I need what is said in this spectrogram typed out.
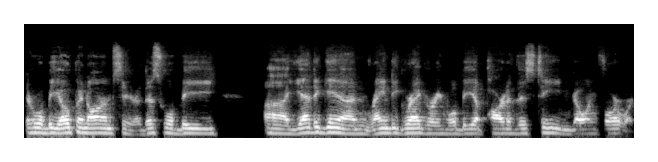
There will be open arms here. This will be uh, yet again. Randy Gregory will be a part of this team going forward.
